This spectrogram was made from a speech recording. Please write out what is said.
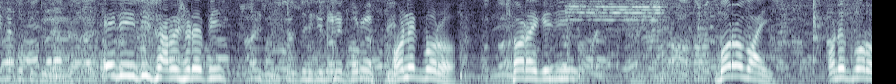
এটা কত করে? এটি দুশো আড়াইশো টাকা পিস অনেক বড় আছে। অনেক বড়। ছড়াই কেজি। বড় ভাই। অনেক বড়।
